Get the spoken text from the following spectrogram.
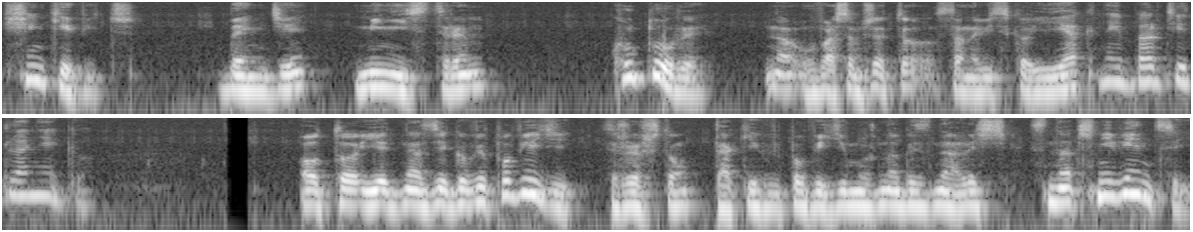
Sienkiewicz będzie ministrem kultury. No, uważam, że to stanowisko jak najbardziej dla niego. Oto jedna z jego wypowiedzi. Zresztą takich wypowiedzi można by znaleźć znacznie więcej.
